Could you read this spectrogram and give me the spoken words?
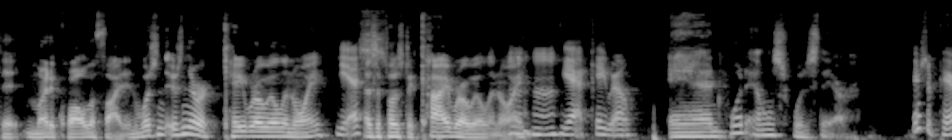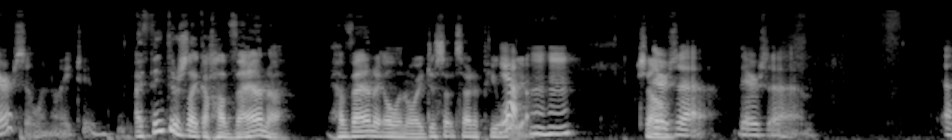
that might have qualified. And wasn't isn't there a Cairo, Illinois, yes. as opposed to Cairo, Illinois? Mhm, Yeah, Cairo. And what else was there? There's a Paris, Illinois too. I think there's like a Havana, Havana, Illinois, just outside of Peoria. Yeah. hmm So There's a there's a, a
